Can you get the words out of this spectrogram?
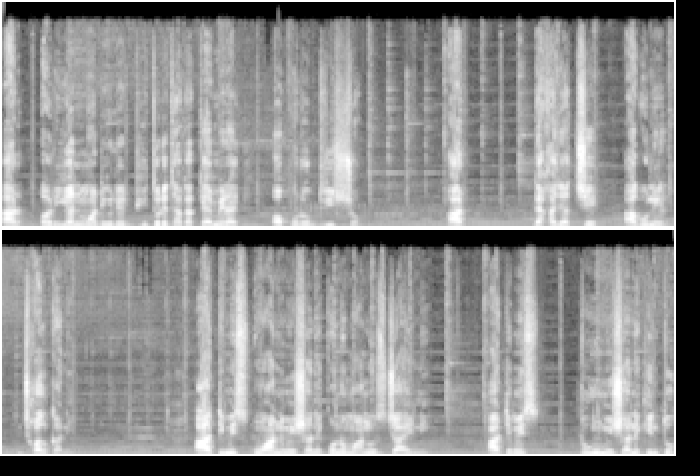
আর অরিয়ান মডিউলের ভিতরে থাকা ক্যামেরায় অপরূপ দৃশ্য। আর দেখা যাচ্ছে আগুনের ঝলকানি। আর্টিমিস ওয়ান মিশনে কোনো মানুষ যায়নি। আর্টিমিস টু মিশনে কিন্তু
